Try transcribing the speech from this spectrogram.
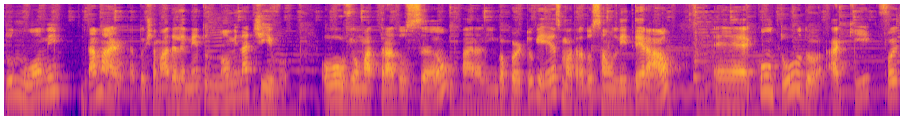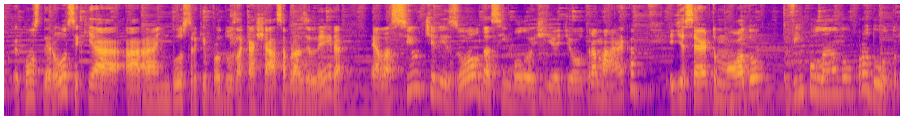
do nome da marca, do chamado elemento nominativo. Houve uma tradução para a língua portuguesa, uma tradução literal. É, contudo, aqui foi considerou-se que a, a, a indústria que produz a cachaça brasileira ela se utilizou da simbologia de outra marca e de certo modo vinculando o produto.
